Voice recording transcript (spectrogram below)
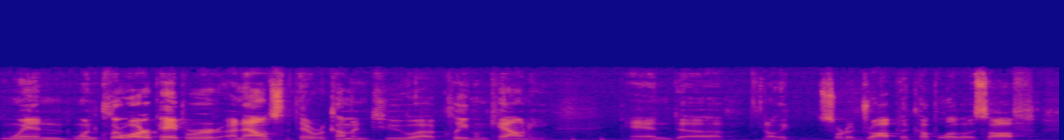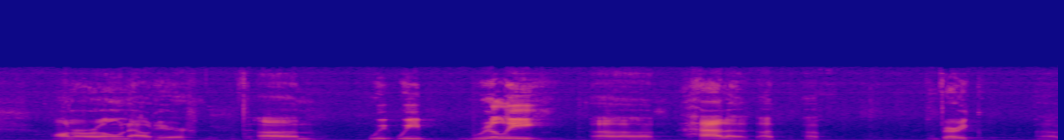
when, when Clearwater Paper announced that they were coming to uh, Cleveland County, and, uh, you know, they sort of dropped a couple of us off on our own out here, um, we, we really uh, had a, a, a very uh,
